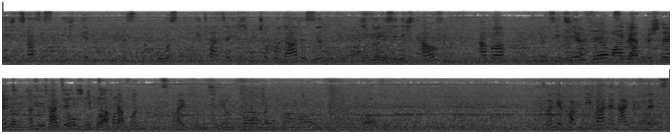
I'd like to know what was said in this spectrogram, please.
nichts, was es nicht gibt. Das sind Rosen, die tatsächlich mit Schokolade sind. Ich würde sie nicht kaufen, aber man sieht hier, sie werden bestellt. Also tatsächlich gibt es auch davon zwei Pfund hier. So, hier kommen die Wannen angeflitzt.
